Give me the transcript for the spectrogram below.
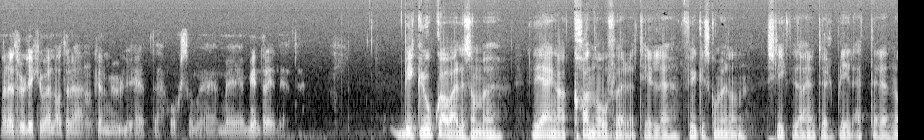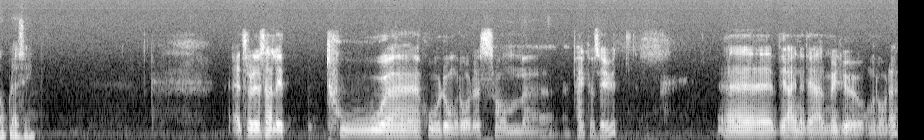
Men jeg tror likevel at det er noen muligheter også med, med mindre enheter. Hvilke oppgaver er det som regjeringa kan overføre til eh, fylkeskommunene, slik de da eventuelt blir etter en oppløsning? Jeg tror det er særlig to uh, hovedområder som uh, peker seg ut. Uh, det ene det er miljøområdet.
